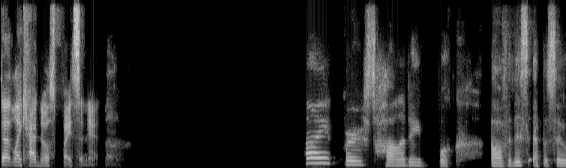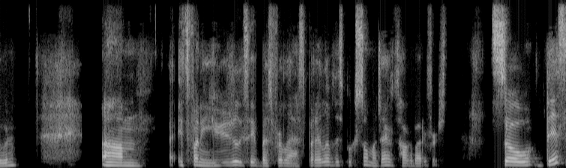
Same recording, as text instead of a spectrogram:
that like had no spice in it. My first holiday book of this episode um, it's funny, you usually save best for last, but I love this book so much. I have to talk about it first. So this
